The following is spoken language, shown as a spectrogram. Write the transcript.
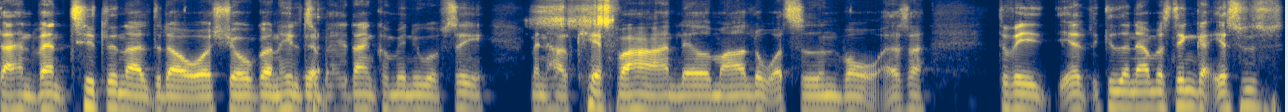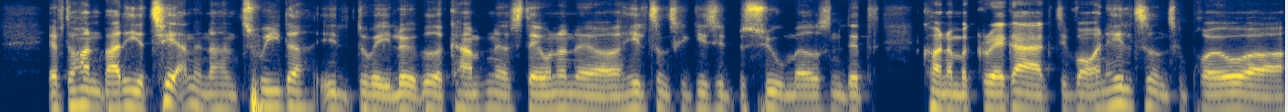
da han vandt titlen og alt det der over Shogun helt Ja. tilbage, da han kom ind i UFC. Men hold kæft, hvor har han lavet meget lort siden, hvor altså, du ved, jeg gider nærmest ikke engang, jeg synes efterhånden bare det irriterende, når han tweeter i, du ved, i løbet af kampene og stævnerne, og hele tiden skal give sit besøg med sådan lidt Conor McGregor-agtigt, hvor han hele tiden skal prøve at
